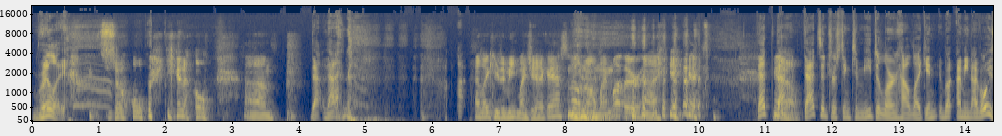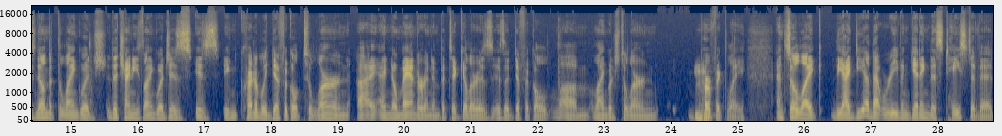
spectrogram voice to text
Really? so you know, um, that that. I'd like you to meet my jackass. No, no, my mother. That You that know. that's interesting to me to learn how like in but I mean I've always known that the language the Chinese language is is incredibly difficult to learn. I, I know Mandarin in particular is is a difficult um, language to learn Mhm. perfectly, and so like the idea that we're even getting this taste of it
